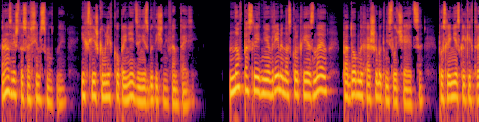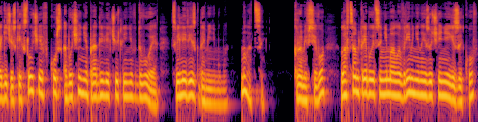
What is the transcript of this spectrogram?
разве что совсем смутные. Их слишком легко принять за несбыточные фантазии. Но в последнее время, насколько я знаю, подобных ошибок не случается. После нескольких трагических случаев курс обучения продлили чуть ли не вдвое, свели риск до минимума. Молодцы. Кроме всего, ловцам требуется немало времени на изучение языков,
